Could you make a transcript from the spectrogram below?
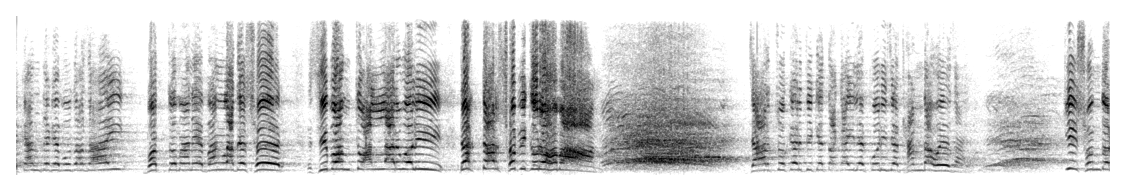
এখান থেকে বোঝা যায়, বর্তমানে বাংলাদেশের জীবন্ত আল্লাহর বলি ডক্টর শফিকুর রহমান। যার চোখের দিকে তাকাইলে কলিজা ঠান্ডা হয়ে যায়। কি সুন্দর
